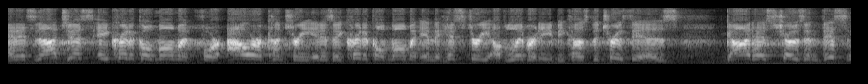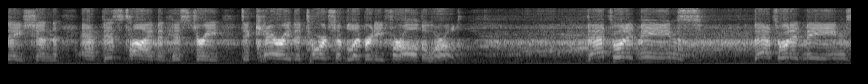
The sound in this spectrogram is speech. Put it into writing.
And it's not just a critical moment for our country, it is a critical moment in the history of liberty because the truth is God has chosen this nation at this time in history to carry the torch of liberty for all the world. That's what it means. That's what it means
